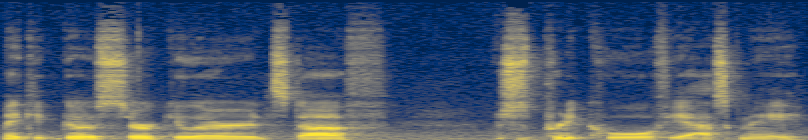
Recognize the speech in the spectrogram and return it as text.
make it go circular and stuff, which is pretty cool if you ask me.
